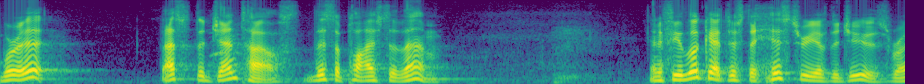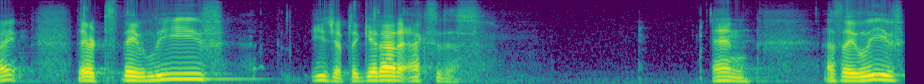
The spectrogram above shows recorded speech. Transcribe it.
We're it. That's the Gentiles. This applies to them. And if you look at just the history of the Jews, right, they they leave Egypt, they get out of Exodus. And as they leave,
